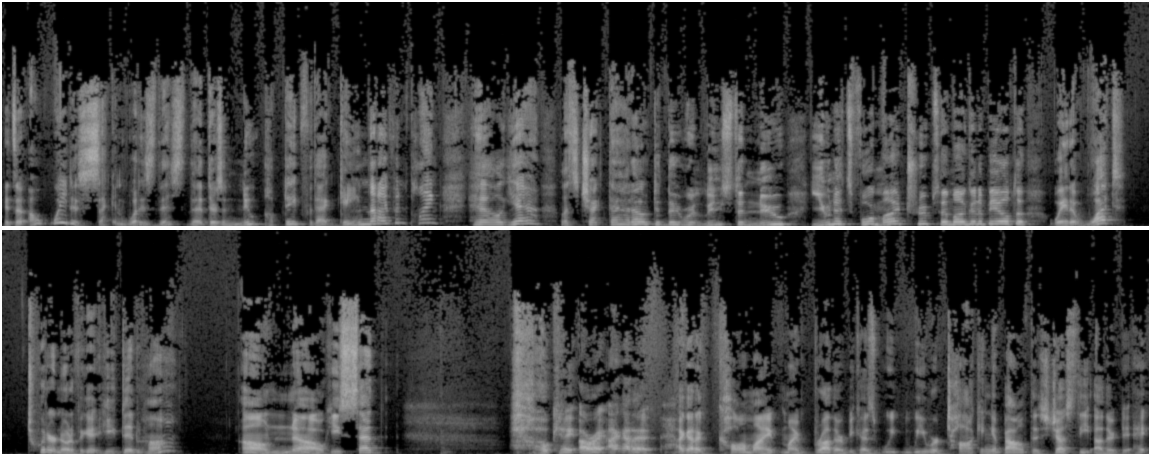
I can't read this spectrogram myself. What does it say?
It's a Oh, wait a second. What is this? That There's a new update for that game that I've been playing? Hell yeah. Let's check that out. Did they release the new units for my troops? Am I going to be able to Wait a what? Twitter notification. He did, huh? Oh no. He said Okay, all right. I gotta, I gotta call my my brother because we we were talking about this just the other day. Hey,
